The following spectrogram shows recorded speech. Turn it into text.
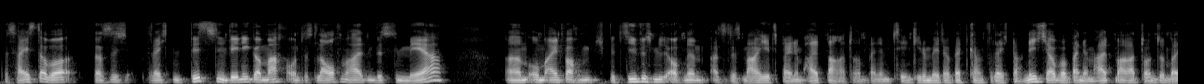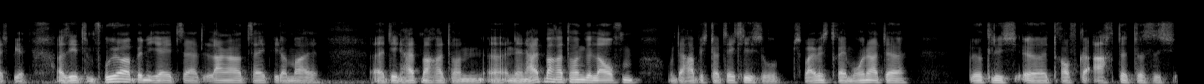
Das heißt aber, dass ich vielleicht ein bisschen weniger mache und das Laufen halt ein bisschen mehr um einfach spezifisch mich auf einem, also das mache ich jetzt bei einem Halbmarathon, bei einem 10 Kilometer Wettkampf vielleicht noch nicht, aber bei einem Halbmarathon zum Beispiel. Also jetzt im Frühjahr bin ich ja jetzt seit langer Zeit wieder mal äh, den Halbmarathon, äh, in den Halbmarathon gelaufen und da habe ich tatsächlich so zwei bis drei Monate wirklich äh, darauf geachtet, dass ich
